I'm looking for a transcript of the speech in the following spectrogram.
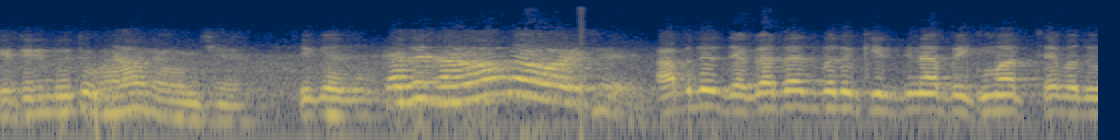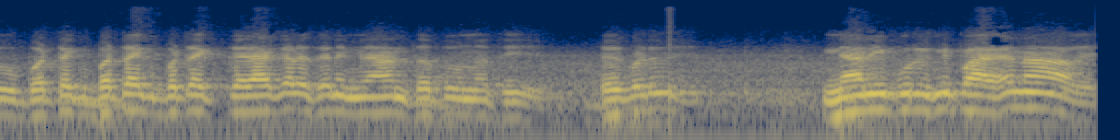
કેટલી બધું ઘણા ને હોય છે. શું કહે છે? કે છે ઘણા હોય છે. આ બધું જગત જ બધું કીર્તિના ભીખમાં જ છે બધું. ભટક ભટક ભટક કર્યા કરે છે ને જ્ઞાન થતું નથી. જ્ઞાની પુરુષની? પાસે ના આવે.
